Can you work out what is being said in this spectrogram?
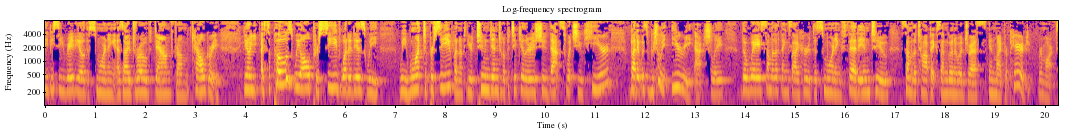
CBC radio this morning as I drove down from Calgary. You know, I suppose we all perceive what it is we we want to perceive, and if you're tuned into a particular issue, that's what you hear. But it was really eerie, actually, the way some of the things I heard this morning fed into some of the topics I'm going to address in my prepared remarks.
